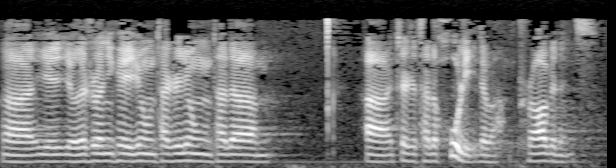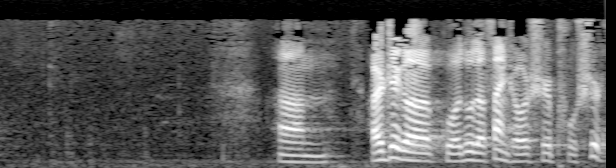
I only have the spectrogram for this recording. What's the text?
呃也有的时候你可以用他是用他的啊这是他的护理对吧？providence 嗯而这个国度的范畴是普世的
